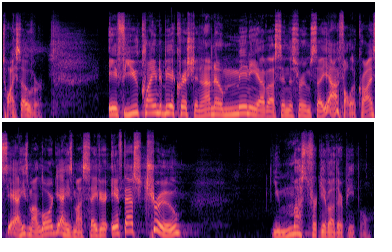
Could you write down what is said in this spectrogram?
twice over. If you claim to be a Christian, and I know many of us in this room say, Yeah, I follow Christ. Yeah, He's my Lord. Yeah, He's my Savior. If that's true, you must forgive other people.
